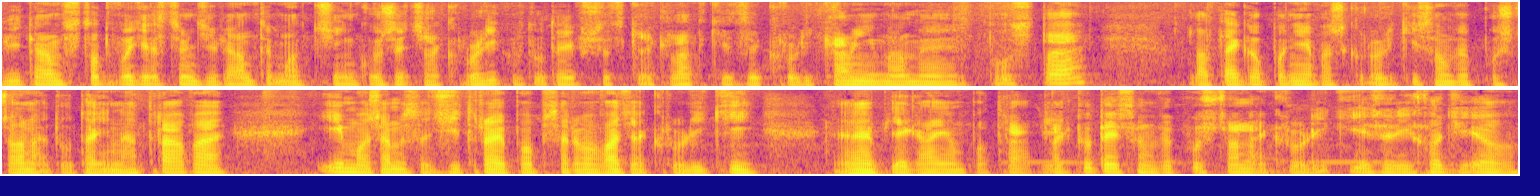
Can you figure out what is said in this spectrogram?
Witam w 129 odcinku Życia Królików. Tutaj wszystkie klatki z królikami mamy puste, dlatego ponieważ króliki są wypuszczone tutaj na trawę i możemy sobie trochę poobserwować, jak króliki e, biegają po trawie. Jak tutaj są wypuszczone króliki, jeżeli chodzi o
